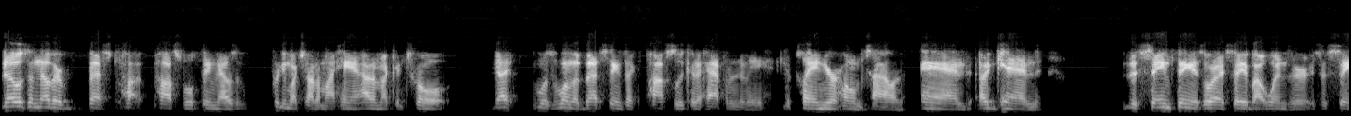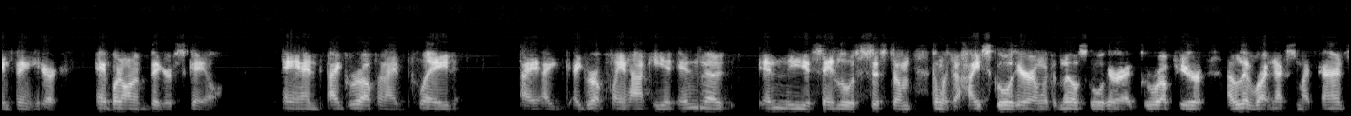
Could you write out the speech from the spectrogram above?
that was another best po- possible thing that was pretty much out of my hand, out of my control. That was one of the best things that possibly could have happened to me to play in your hometown. And again, the same thing is what I say about Windsor. It's the same thing here, but on a bigger scale and I grew up and I played. I, I, I grew up playing hockey in the in the St. Louis system. I went to high school here. I went to middle school here. I grew up here. I live right next to my parents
